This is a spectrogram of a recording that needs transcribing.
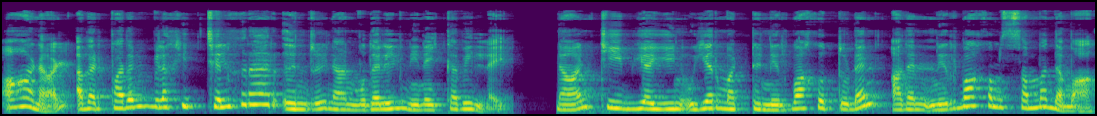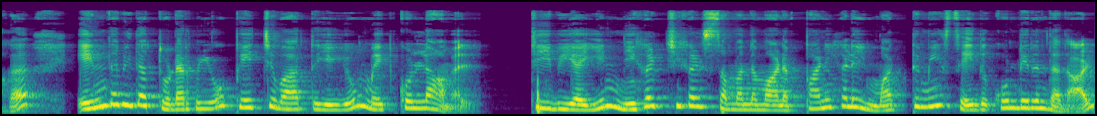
ஆனால் அவர் பதவி விலகிச் செல்கிறார் என்று நான் முதலில் நினைக்கவில்லை. நான் டிவிஐயின் உயர்மட்ட நிர்வாகத்துடன் அதன் நிர்வாகம் சம்பந்தமாக எந்தவித தொடர்பையோ பேச்சுவார்த்தையையோ மேற்கொள்ளாமல் டிவிஐயின் நிகழ்ச்சிகள் சம்பந்தமான பணிகளை மட்டுமே செய்து கொண்டிருந்ததால்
